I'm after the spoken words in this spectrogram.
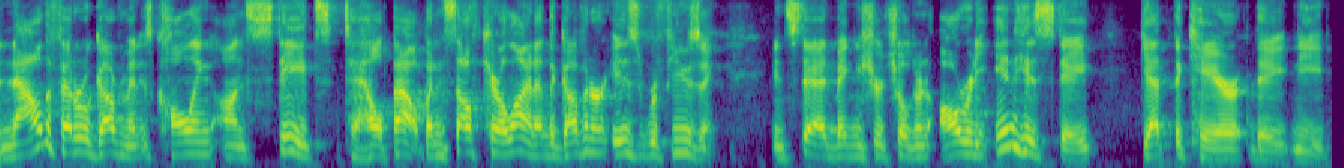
And now the federal government is calling on states to help out. But in South Carolina, the governor is refusing, instead, making sure children already in his state get the care they need.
